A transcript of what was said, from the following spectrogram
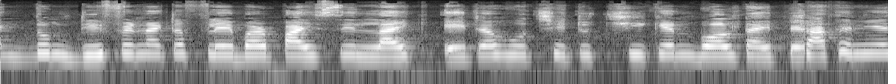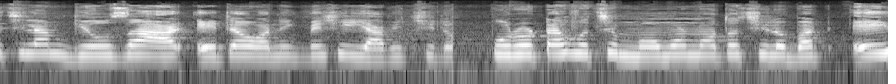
একদম ডিফারেন্ট একটা ফ্লেভার পাইছি। লাইক এটা হচ্ছে একটু চিকেন বল টাইপের সাথে নিয়েছিলাম গিউজা আর এটা অনেক বেশি ইয়ামি ছিল। পুরোটা হচ্ছে মোমোর মতো ছিল বাট এই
